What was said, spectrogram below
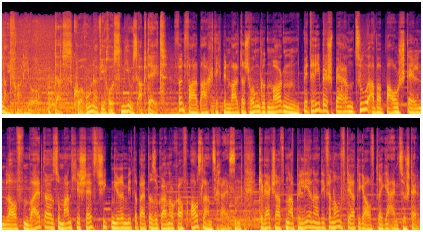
Live-Radio, das Coronavirus News Update. Fünf vor halb acht, ich bin Walter Schwung, guten Morgen. Betriebe sperren zu, aber Baustellen laufen weiter. So manche Chefs schicken ihre Mitarbeiter sogar noch auf Auslandsreisen. Gewerkschaften appellieren an die Vernunft, derartige Aufträge einzustellen.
